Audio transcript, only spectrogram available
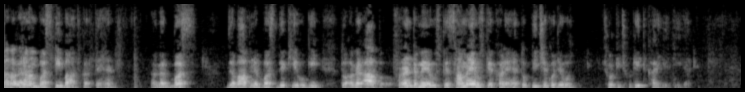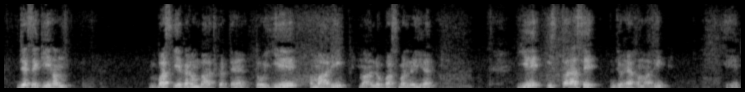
अब अगर हम बस की बात करते हैं, अगर बस, जब आपने बस देखी होगी तो अगर आप फ्रंट में उसके सामने उसके खड़े हैं तो पीछे को जो छोटी छोटी दिखाई देती है। जैसे कि हम बस की अगर हम बात करते हैं तो ये हमारी, मान लो बस बन रही है, ये इस तरह से जो है हमारी, ये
